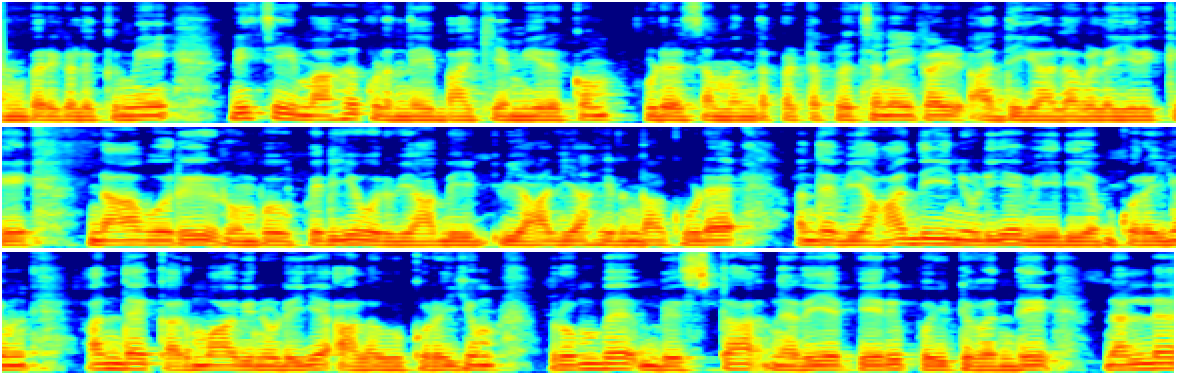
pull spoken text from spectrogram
அன்பர்களுக்குமே நிச்சயமாக குழந்தை பாக்கியம் இருக்கும். உடல் சம்பந்தப்பட்ட பிரச்சனைகள் அதிக அளவில் இருக்குது நான் ஒரு ரொம்ப பெரிய ஒரு வியாபி வியாதியாக இருந்தால் கூட அந்த வியாதியினுடைய வீரியம் குறையும். அந்த கர்மாவினுடைய அளவு குறையும். ரொம்ப பெஸ்ட்டாக நிறைய பேர் போயிட்டு வந்து நல்ல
